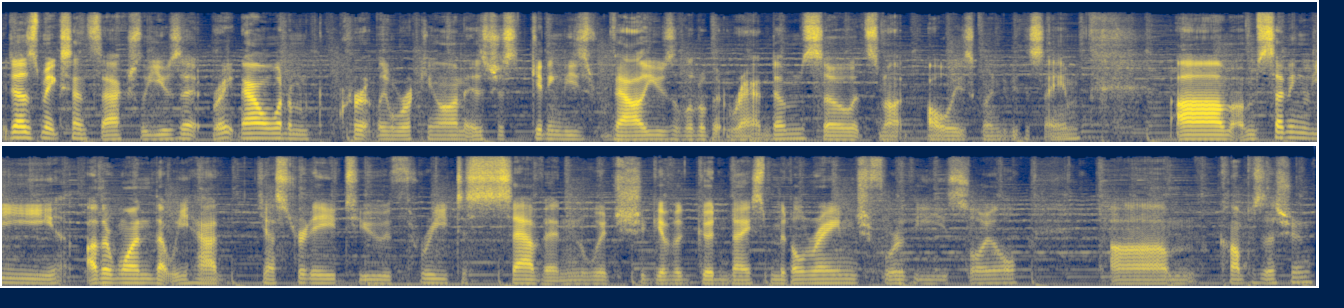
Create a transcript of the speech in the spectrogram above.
it does make sense to actually use it. Right now what I'm currently working on is just getting these values a little bit random so it's not always going to be the same. Um, I'm setting the other one that we had yesterday to 3 to 7 which should give a good nice middle range for the soil um, composition.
